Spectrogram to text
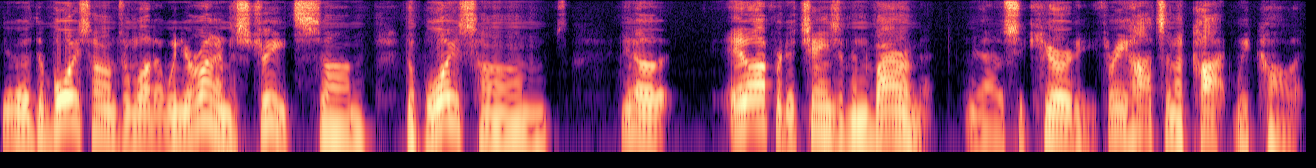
you know the boys' homes and whatnot. When you're running the streets, um, the boys' homes, you know, it offered a change of environment you know, security, three hots and a cot, we call it.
